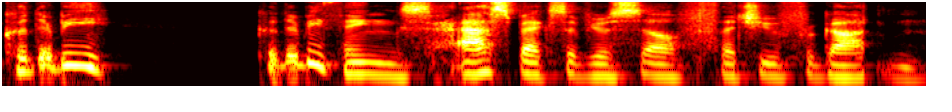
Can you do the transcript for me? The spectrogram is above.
Could there be could there be things, aspects of yourself that you've forgotten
